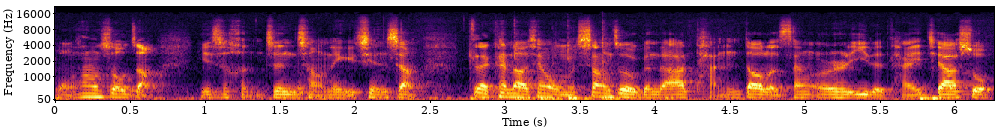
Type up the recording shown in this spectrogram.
往上收涨也是很正常的一个现象。再来看到，像我们上周有跟大家谈到了三二二一的台加硕，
